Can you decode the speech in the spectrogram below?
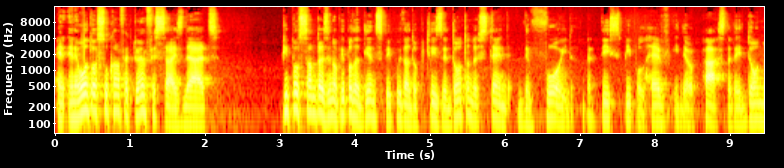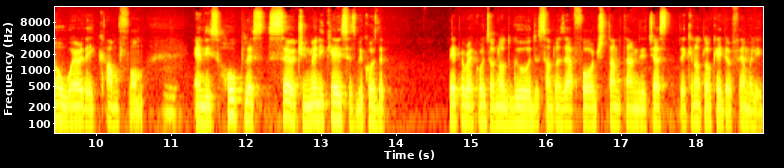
And, and I want also kind of like to emphasize that people sometimes, you know, people that didn't speak with adoptees, they don't understand the void that these people have in their past, that they don't know where they come from. Mm. And this hopeless search in many cases because the paper records are not good, sometimes they are forged, sometimes they just they cannot locate their family.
